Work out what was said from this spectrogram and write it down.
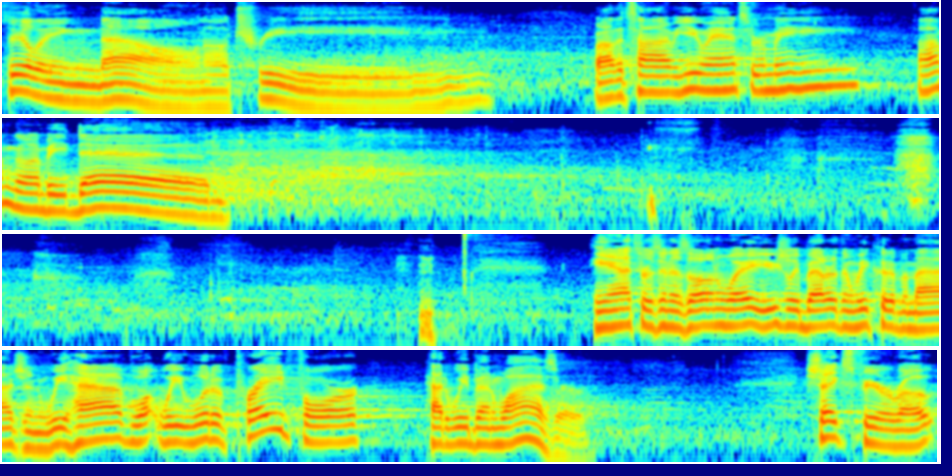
Spilling down a tree. By the time you answer me, I'm going to be dead. He answers in his own way, usually better than we could have imagined. We have what we would have prayed for had we been wiser. Shakespeare wrote,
